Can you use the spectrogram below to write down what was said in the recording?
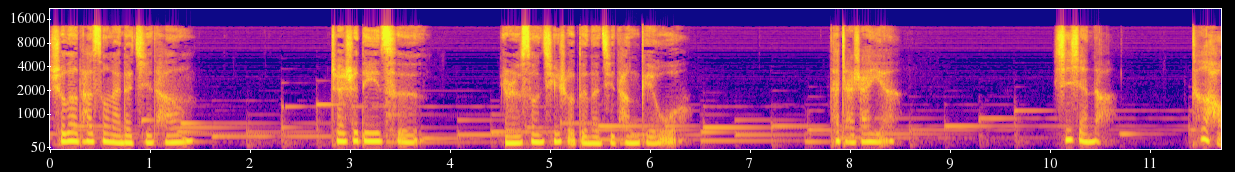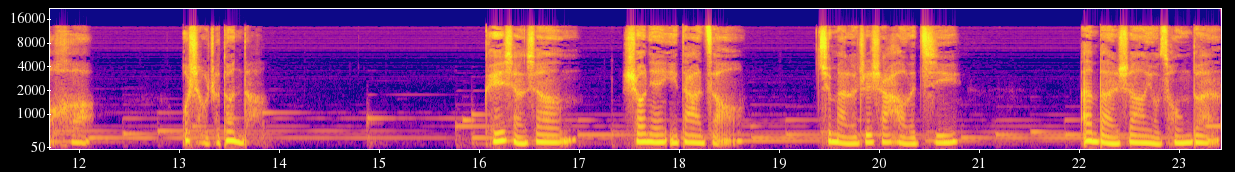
收到他送来的鸡汤，这是第一次有人送亲手炖的鸡汤给我。他眨眨眼，新鲜的，特好喝，我守着炖的。可以想象，少年一大早去买了只杀好的鸡，案板上有葱段、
